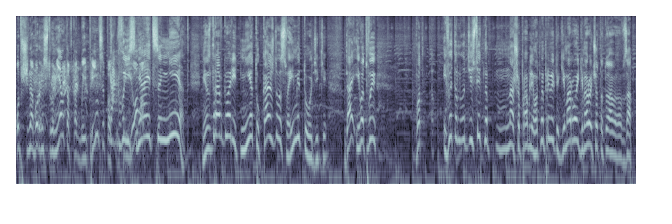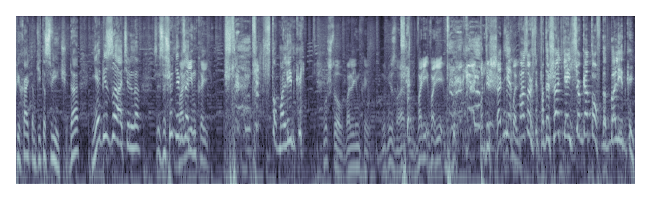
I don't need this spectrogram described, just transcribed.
общий набор инструментов, как бы и принципов. Как приемов. выясняется, нет. Минздрав говорит, нет, у каждого свои методики. Да, и вот вы... Вот, и в этом вот действительно наша проблема. Вот мы привыкли, геморрой, геморрой что-то туда в зад пихать, там какие-то свечи, да? Не обязательно. Совершенно не обязательно. Малинкой. Что, малинкой? Ну что, малинкой? Ну, не знаю. там, Варе, варе... Подышать Нет, послушайте, подышать я еще готов над малинкой.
